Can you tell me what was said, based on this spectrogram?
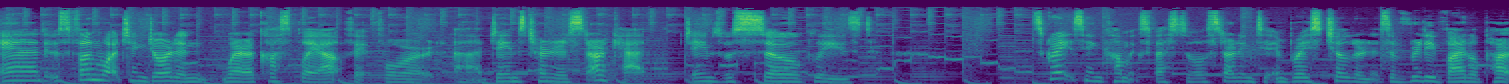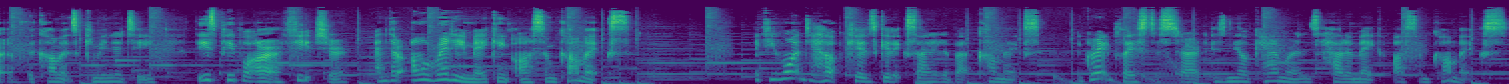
and it was fun watching Jordan wear a cosplay outfit for uh, James Turner's Star Cat. James was so pleased. It's great seeing comics festivals starting to embrace children. It's a really vital part of the comics community. These people are our future, and they're already making awesome comics. If you want to help kids get excited about comics, a great place to start is Neil Cameron's How to Make Awesome Comics.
